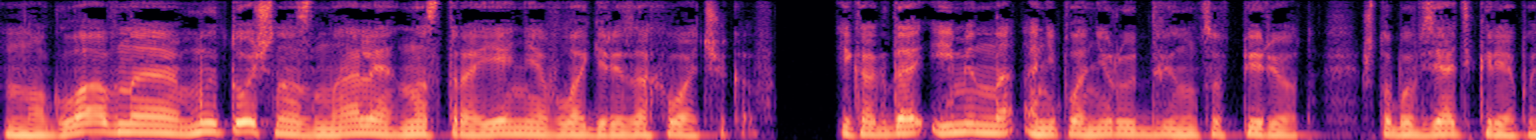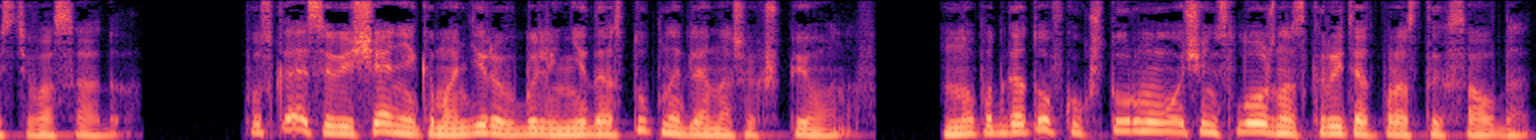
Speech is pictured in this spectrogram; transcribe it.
Но главное, мы точно знали настроение в лагере захватчиков и когда именно они планируют двинуться вперед, чтобы взять крепость в осаду. Пускай совещания командиров были недоступны для наших шпионов, но подготовку к штурму очень сложно скрыть от простых солдат,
